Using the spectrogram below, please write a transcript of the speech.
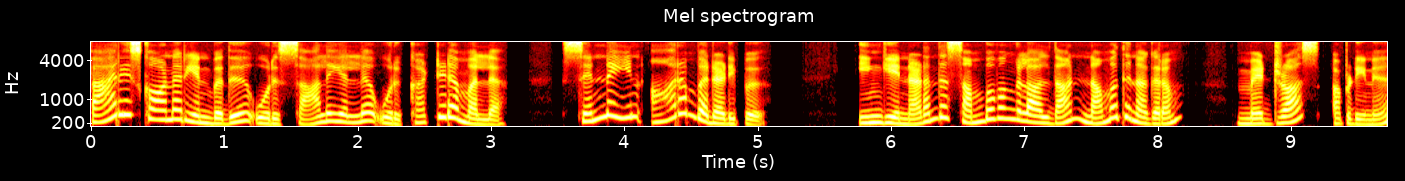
பாரிஸ் கார்னர் என்பது ஒரு சாலையல்ல ஒரு கட்டிடம் அல்ல சென்னையின் ஆரம்ப நடிப்பு. இங்கே நடந்த சம்பவங்களால் தான் நமது நகரம் மெட்ராஸ் அப்படின்னு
